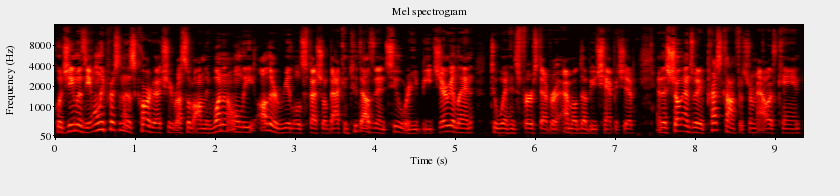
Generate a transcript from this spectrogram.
Kojima is the only person in this card who actually wrestled on the one and only other Reload special back in 2002 where he beat Jerry Lynn to win his first ever MLW championship. And the show ends with a press conference from Alex Kane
